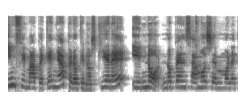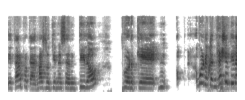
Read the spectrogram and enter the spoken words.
ínfima, pequeña, pero que nos quiere y no, no pensamos en monetizar porque además no tiene sentido porque bueno, tendría qué? sentido.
